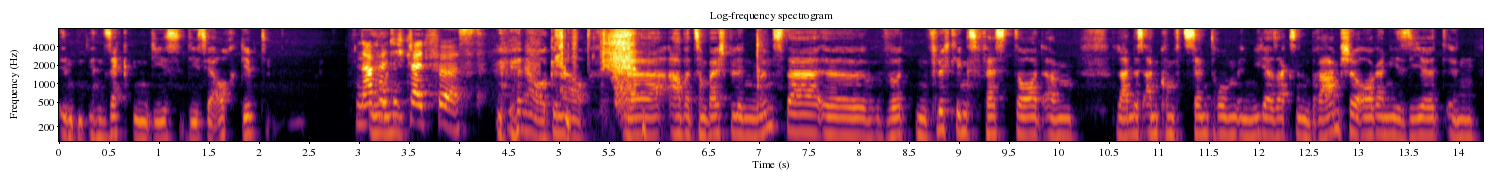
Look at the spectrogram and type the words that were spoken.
Insekten, die es, ja auch gibt. Nachhaltigkeit und, first. Genau, genau. äh, aber zum Beispiel in Münster äh, wird ein Flüchtlingsfest dort am Landesankunftszentrum in Niedersachsen Bramsche organisiert. In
